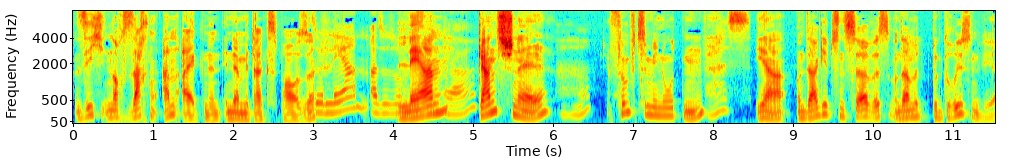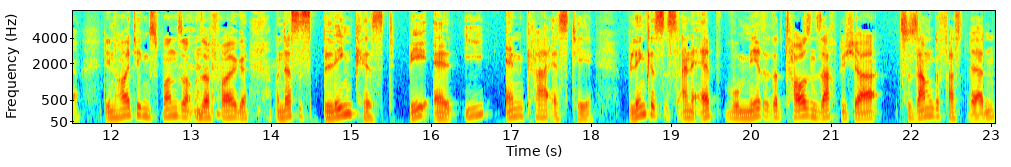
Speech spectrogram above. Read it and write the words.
sich noch Sachen aneignen in der Mittagspause. So lernen, also so. Lernen, Ja. ganz schnell, Aha. 15 Minuten. Was? Ja, und da gibt's einen Service und damit begrüßen wir den heutigen Sponsor unserer Folge und das ist Blinkist, B-L-I-N-K-S-T. Blinkist ist eine App, wo mehrere tausend Sachbücher zusammengefasst werden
